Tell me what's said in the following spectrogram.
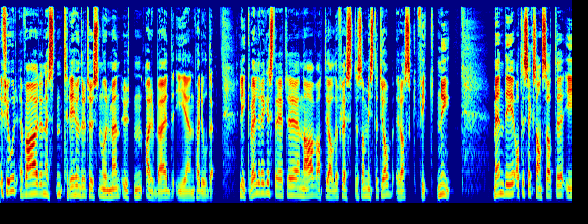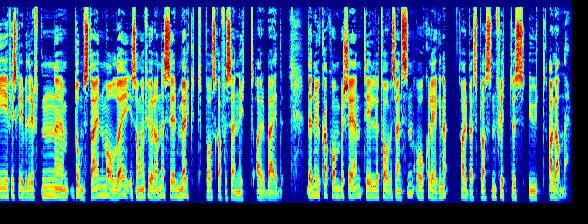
I fjor var nesten 300 000 nordmenn uten arbeid i en periode. Likevel registrerte Nav at de aller fleste som mistet jobb, raskt fikk ny. Men de 86 ansatte i fiskeribedriften eh, Domstein Måløy i Sogn og Fjordane ser mørkt på å skaffe seg nytt arbeid. Denne uka kom beskjeden til Tove Svendsen og kollegene. Arbeidsplassen flyttes ut av landet.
